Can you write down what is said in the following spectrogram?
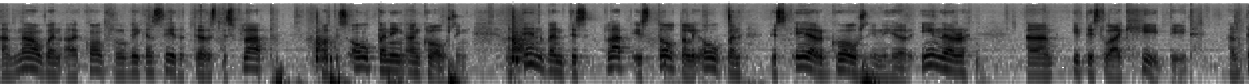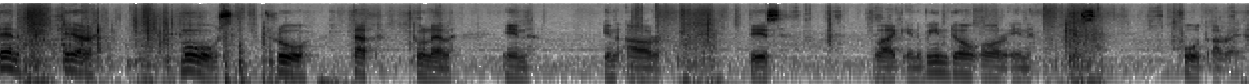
And now when I control we can see that there is this flap what is opening and closing. And then when this flap is totally open this air goes in here inner and it is like heated. And then air moves through that tunnel in in our this like in window or in this foot area.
